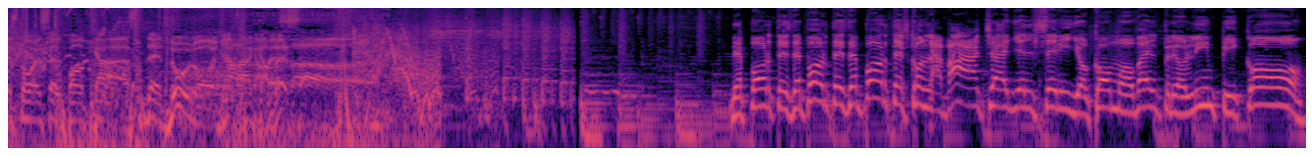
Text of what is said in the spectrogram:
Esto es el podcast de duro y a la cabeza. Deportes, deportes, deportes con la bacha y el cerillo. ¿Cómo va el preolímpico?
